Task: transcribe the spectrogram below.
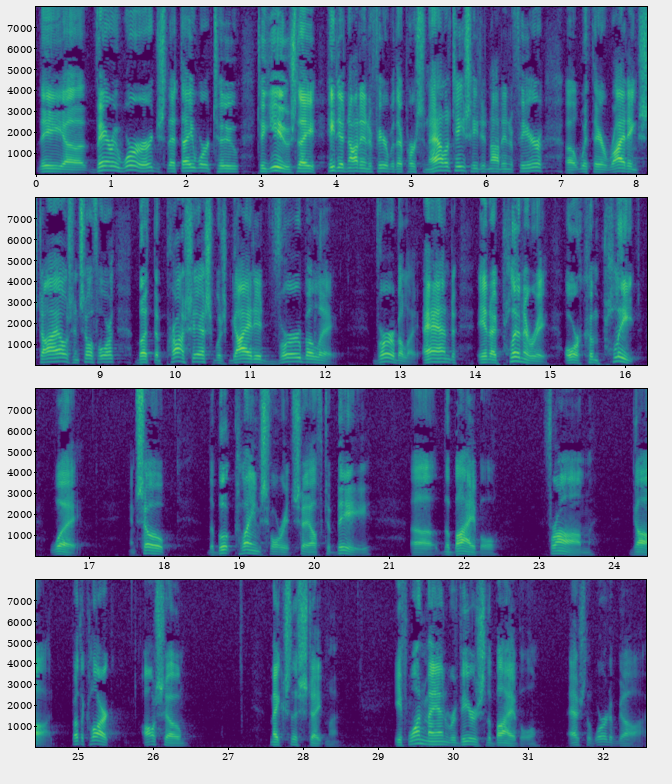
the uh, very words that they were to, to use. They, he did not interfere with their personalities, he did not interfere uh, with their writing styles and so forth, but the process was guided verbally, verbally, and in a plenary or complete way. And so the book claims for itself to be uh, the Bible from God. Brother Clark also makes this statement if one man reveres the Bible as the Word of God,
